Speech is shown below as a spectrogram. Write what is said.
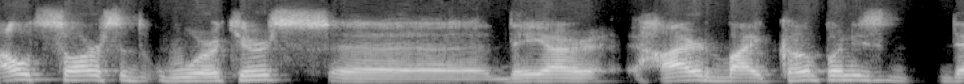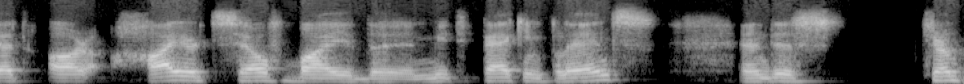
outsourced workers. Uh, they are hired by companies that are hired self by the meat packing plants, and this tra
